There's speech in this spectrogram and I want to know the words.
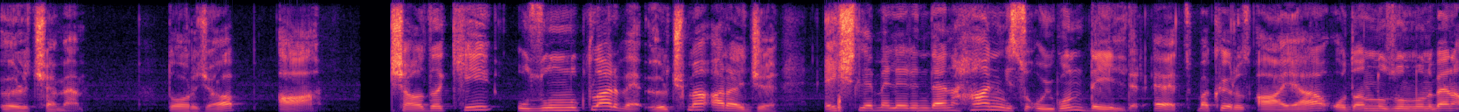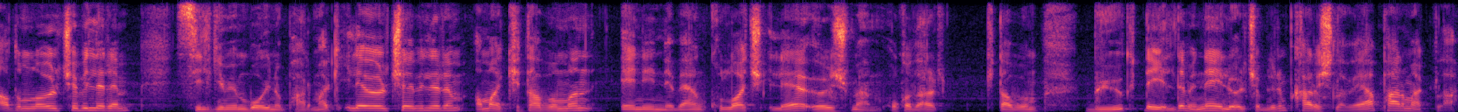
ölçemem. Doğru cevap A. Aşağıdaki uzunluklar ve ölçme aracı eşlemelerinden hangisi uygun değildir? Evet bakıyoruz A'ya odanın uzunluğunu ben adımla ölçebilirim. Silgimin boyunu parmak ile ölçebilirim ama kitabımın enini ben kulaç ile ölçmem. O kadar kitabım büyük değil değil mi? Neyle ölçebilirim? Karışla veya parmakla.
